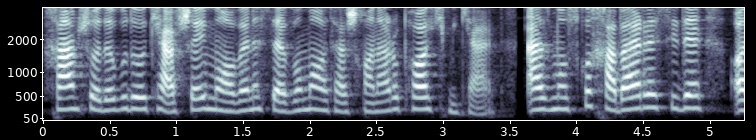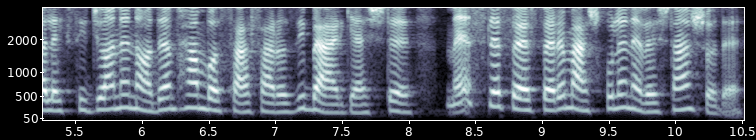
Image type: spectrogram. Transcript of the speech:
خم شده بود و کفشای معاون سوم آتشخانه رو پاک می‌کرد. از مسکو خبر رسیده آلکسی جان نادم هم با سرفرازی برگشته. مثل فرفره مشغول نوشتن شده.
